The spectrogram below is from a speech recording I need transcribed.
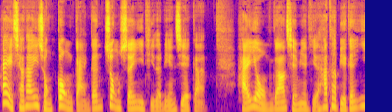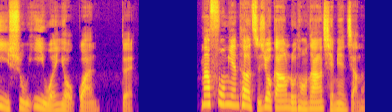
它也强调一种共感跟众生一体的连接感。还有我们刚刚前面提的，它特别跟艺术、艺文有关。对，那负面特质就刚刚如同刚刚前面讲的，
